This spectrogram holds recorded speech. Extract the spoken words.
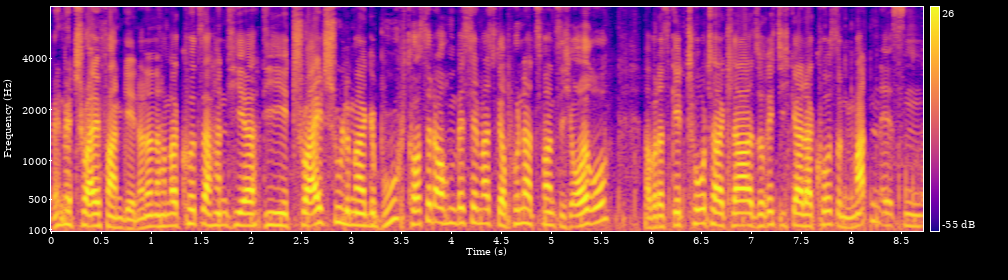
wenn wir Trial fahren gehen? Und dann haben wir kurzerhand hier die Trial-Schule mal gebucht. Kostet auch ein bisschen was, ich glaube 120 Euro. Aber das geht total klar, also richtig geiler Kurs. Und Matten ist ein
